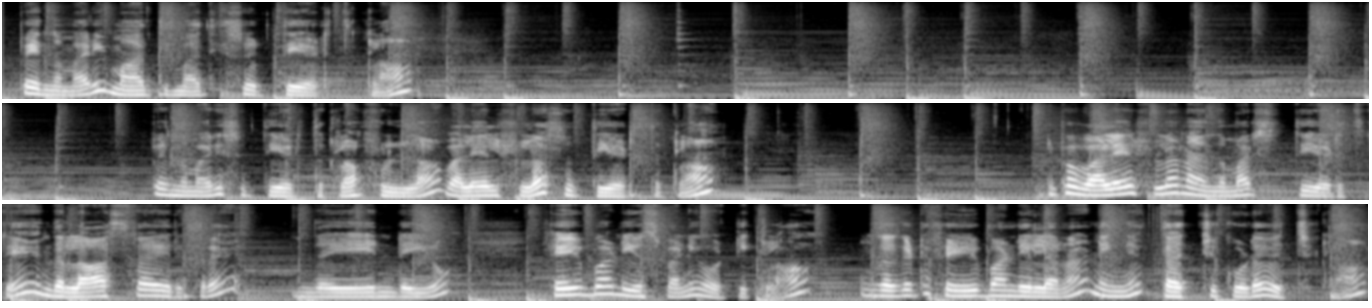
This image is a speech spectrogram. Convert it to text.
இப்போ இந்த மாதிரி மாற்றி மாற்றி சுற்றி எடுத்துக்கலாம். இப்போ இந்த மாதிரி சுற்றி எடுத்துக்கலாம். ஃபுல்லாக வளையல் ஃபுல்லாக சுற்றி எடுத்துக்கலாம். இப்போ வளையல் ஃபுல்லாக நான் இந்த மாதிரி சுற்றி எடுத்துட்டேன். இந்த லாஸ்ட்டாக இருக்கிற இந்த எண்டையும் ஃபெய்பாண்ட் யூஸ் பண்ணி ஒட்டிக்கலாம். உங்கள் உங்கள்கிட்ட ஃபெய்பாண்ட் இல்லைன்னா நீங்கள் தச்சு கூட வச்சுக்கலாம்.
